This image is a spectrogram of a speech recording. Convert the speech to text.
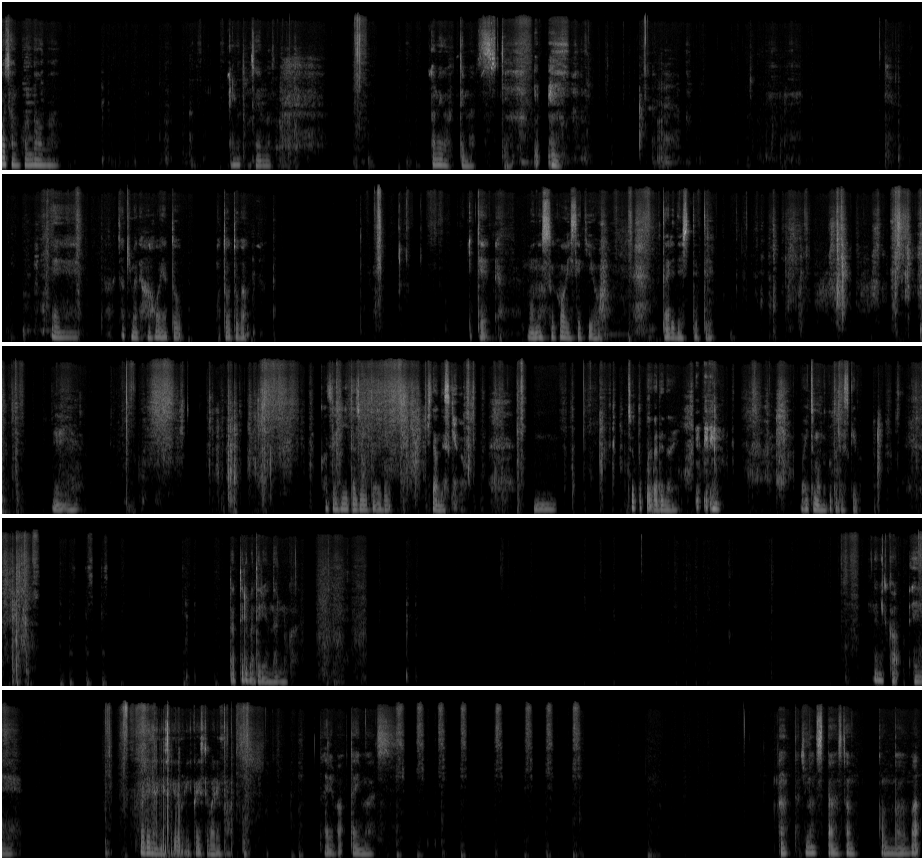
こさんこんばんは。ありがとうございます。雨が降ってまして。えー、さっきまで母親と弟がいて、ものすごい咳を 二人でしてて、えー、風邪ひいた状態で来たんですけど、うんちょっと声が出ない。まあ、いつものことですけど。歌ってれば出るようになるのか。何か、えー、が出ないんですけど、リクエストがあれば、あれば歌います。しました。さん、こんばんは。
